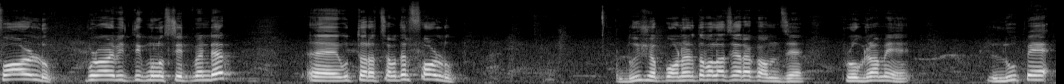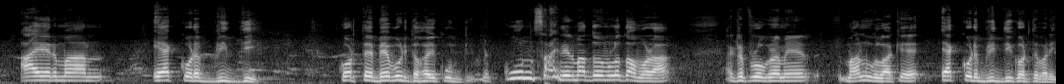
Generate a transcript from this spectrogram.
ফর লুপ পুনরাবৃত্তিমূলক স্টেটমেন্টের উত্তর হচ্ছে আমাদের ফর লুপ দুইশো পনেরোতে বলা আছে এরকম যে প্রোগ্রামে লুপে আয়ের মান এক করে বৃদ্ধি করতে ব্যবহৃত হয় কোনটি? মানে কোন সাইনের মাধ্যমে মূলত আমরা একটা প্রোগ্রামের মানগুলাকে এক করে বৃদ্ধি করতে পারি?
